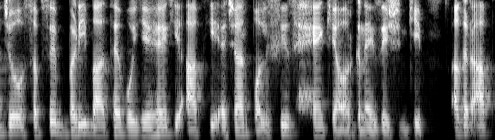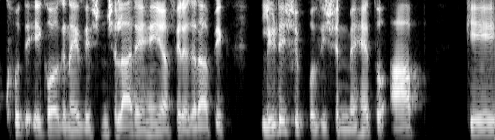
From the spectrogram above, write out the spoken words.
जो सबसे बड़ी बात है वो ये है कि आपकी एच आर पॉलिसीज़ हैं क्या ऑर्गेनाइजेशन की? अगर आप खुद एक ऑर्गेनाइजेशन चला रहे हैं या फिर अगर आप एक लीडरशिप पोजीशन में है तो आप के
